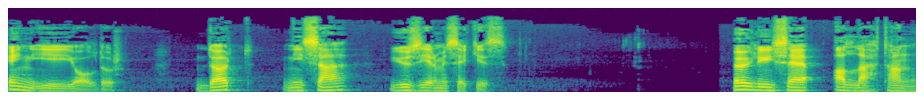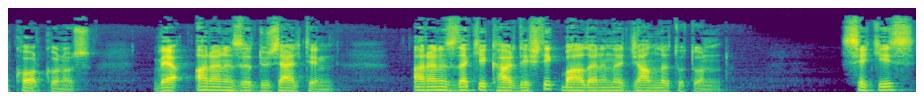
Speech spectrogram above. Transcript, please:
en iyi yoldur. 4 Nisa 128 Öyleyse Allah'tan korkunuz ve aranızı düzeltin. Aranızdaki kardeşlik bağlarını canlı tutun. 8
